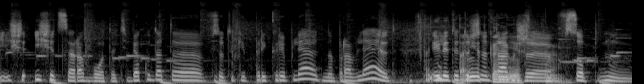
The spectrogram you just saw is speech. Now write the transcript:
ищ- ищется работа? Тебя куда-то все-таки прикрепляют, направляют? Да Или нет, ты да точно нет, так конечно. же в соп, ну,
